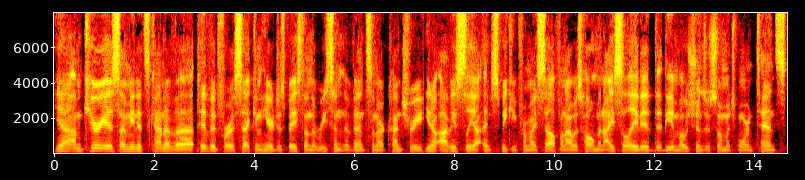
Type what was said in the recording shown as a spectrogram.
Yeah, I'm curious. I mean, it's kind of a pivot for a second here, just based on the recent events in our country. You know, obviously, I'm speaking for myself. When I was home and isolated, the, the emotions are so much more intense.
